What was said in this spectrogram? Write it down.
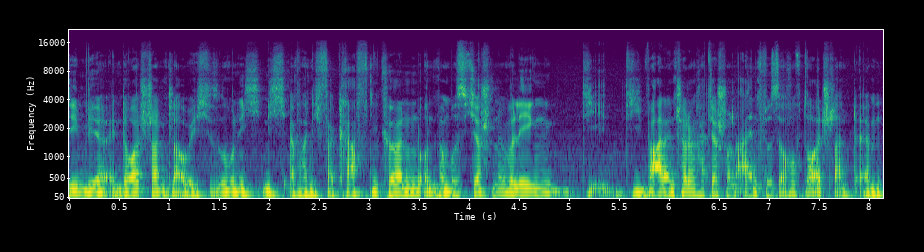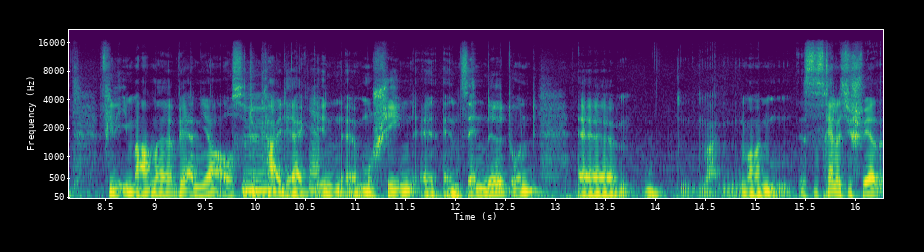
den wir in Deutschland, glaube ich, so nicht, nicht einfach nicht verkraften können. Und man muss sich ja schon überlegen, die, die Wahlentscheidung hat ja schon Einfluss auch auf Deutschland. Ähm, viele Imame werden ja aus der mhm, Türkei direkt ja. in äh, Moscheen äh, entsendet und ähm, man, man, es ist relativ schwer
